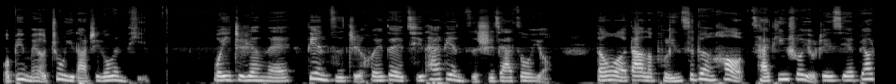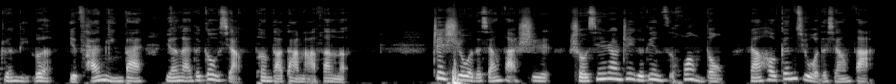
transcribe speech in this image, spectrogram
我并没有注意到这个问题。我一直认为电子只会对其他电子施加作用。等我到了普林斯顿后，才听说有这些标准理论，也才明白原来的构想碰到大麻烦了。这时我的想法是，首先让这个电子晃动。然后根据我的想法，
